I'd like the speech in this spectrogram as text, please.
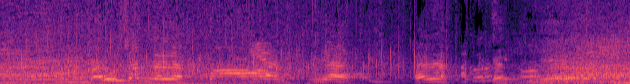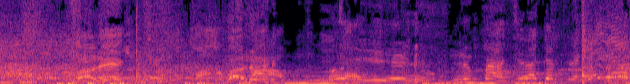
Hmm, barusan. Iya. Halo. Aku urusin. Iya. Balik. Balik. Oh iya. Lupa, silakan, silakan.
